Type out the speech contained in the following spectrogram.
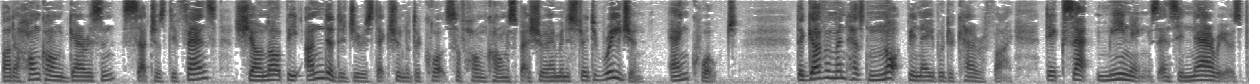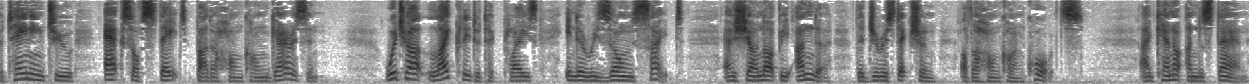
by the Hong Kong garrison, such as defense, shall not be under the jurisdiction of the courts of Hong Kong Special Administrative Region, end quote the government has not been able to clarify the exact meanings and scenarios pertaining to acts of state by the Hong Kong garrison, which are likely to take place in the rezoned site and shall not be under the jurisdiction of the Hong Kong courts. I cannot understand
